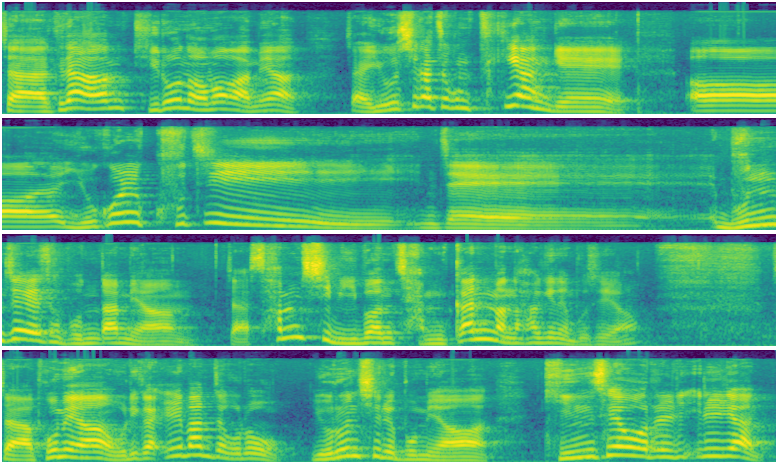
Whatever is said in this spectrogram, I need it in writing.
자, 그 다음 뒤로 넘어가면, 자, 요 시가 조금 특이한 게, 어, 요걸 굳이 이제 문제에서 본다면, 자, 32번 잠깐만 확인해 보세요. 자, 보면 우리가 일반적으로 요런 시를 보면 긴 세월을 1년,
